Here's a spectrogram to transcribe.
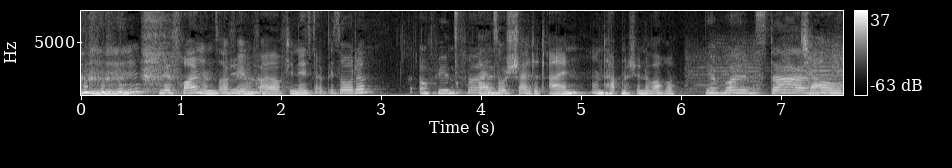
Mhm. Wir freuen uns auf Ja. jeden Fall auf die nächste Episode. Auf jeden Fall. Also schaltet ein und habt eine schöne Woche. Jawohl, bis dann. Ciao.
